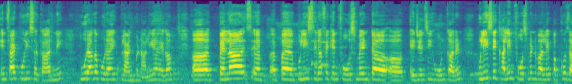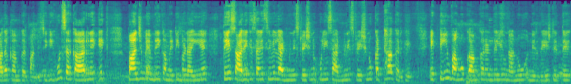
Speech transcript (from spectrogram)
ਇਨਫੈਕਟ ਪੂਰੀ ਸਰਕਾਰ ਨੇ ਪੂਰਾ ਦਾ ਪੂਰਾ ਇੱਕ ਪਲਾਨ ਬਣਾ ਲਿਆ ਹੈਗਾ। ਅ, ਪਹਿਲਾਂ ਅ, ਪ- ਪੁਲਿਸ ਸਿਰਫ ਇੱਕ ਇਨਫੋਰਸਮੈਂਟ ਏਜੰਸੀ ਹੋਣ ਕਾਰਨ ਪੁਲਿਸ ਇੱਕ ਖਾਲੀ ਇਨਫੋਰਸਮੈਂਟ ਵਾਲੇ ਪੱਖੋਂ ਜ਼ਿਆਦਾ ਕੰਮ ਕਰ ਪਾਉਂਦੀ ਸੀਗੀ। ਹੁਣ ਸਰਕਾਰ ਨੇ ਇੱਕ ਪੰਜ ਮੈਂਬਰੀ ਕਮੇਟੀ ਬਣਾਈ ਹੈ ਤੇ ਸਾਰੇ ਕੇ ਸਾਰੇ ਸਿਵਲ ਐਡਮਿਨਿਸਟ੍ਰੇਸ਼ਨ ਨੂੰ ਪੁਲਿਸ ਐਡਮਿਨਿਸਟ੍ਰੇਸ਼ਨ ਨੂੰ ਇਕੱਠਾ ਕਰਕੇ ਇੱਕ ਟੀਮ ਵਾਂਗੂ ਕੰਮ ਕਰਨ ਦੇ ਲਈ ਉਹਨਾਂ ਨੂੰ ਨਿਰਦੇਸ਼ ਦਿੱਤੇ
